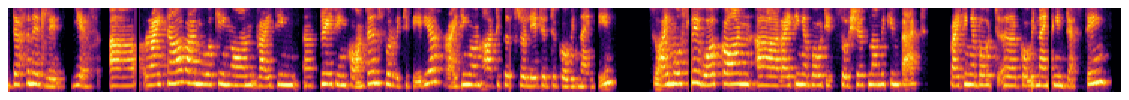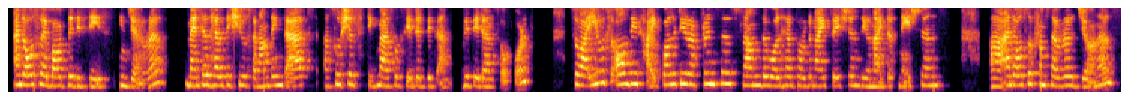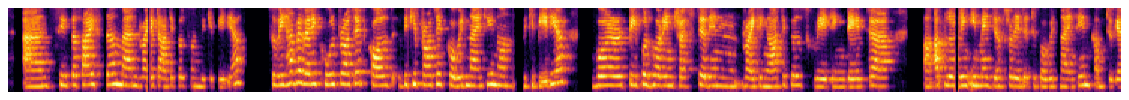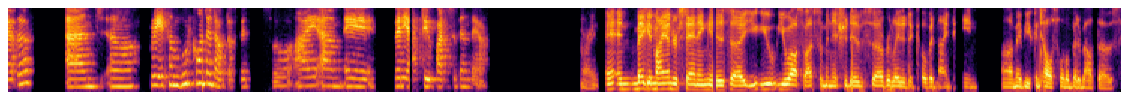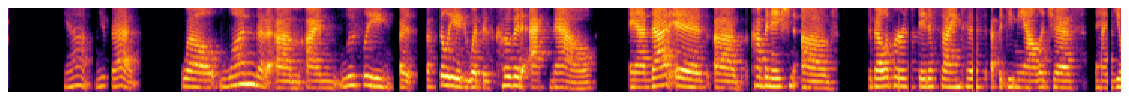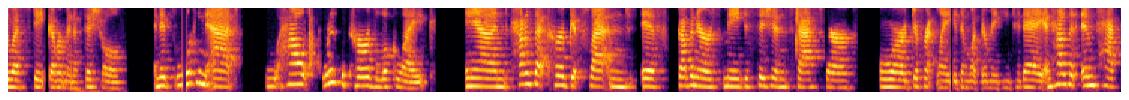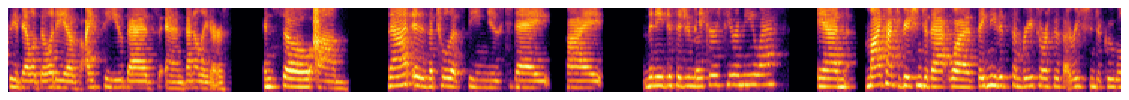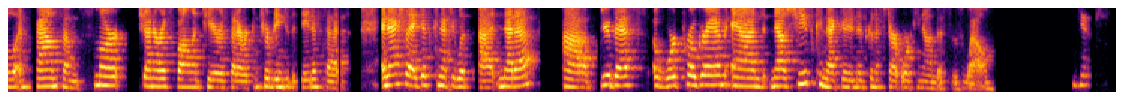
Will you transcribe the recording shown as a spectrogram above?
Definitely, yes. Uh, right now, I'm working on writing, uh, creating content for Wikipedia, writing on articles related to COVID-19. So I mostly work on uh, writing about its socioeconomic impact, writing about uh, COVID-19 testing, and also about the disease in general, mental health issues surrounding that, uh, social stigma associated with, with it, and so forth. So I use all these high quality references from the World Health Organization, the United Nations, uh, and also from several journals and synthesize them and write articles on Wikipedia. So we have a very cool project called Wiki Project COVID-19 on Wikipedia, where people who are interested in writing articles, creating data, uh, uploading images related to COVID-19 come together and uh, create some good content out of it. So I am a very active participant there. All right, and, and Megan, my understanding is uh, you you also have some initiatives uh, related to COVID nineteen. Uh, maybe you can tell us a little bit about those. Yeah, you bet. Well, one that um, I'm loosely uh, affiliated with is COVID Act Now, and that is a combination of developers, data scientists, epidemiologists, and U.S. state government officials, and it's looking at how what does the curve look like and how does that curve get flattened if governors made decisions faster or differently than what they're making today? And how does it impact the availability of ICU beds and ventilators? And so um, that is a tool that's being used today by many decision makers here in the US. And my contribution to that was they needed some resources. I reached into Google and found some smart, generous volunteers that are contributing to the data sets. And actually, I just connected with uh, Netha uh, through this award program, and now she's connected and is going to start working on this as well. Yes.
